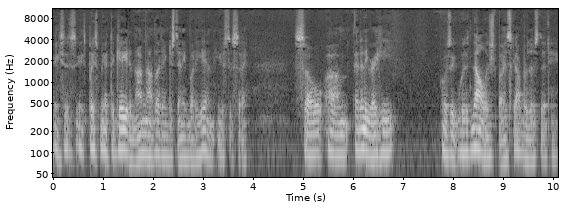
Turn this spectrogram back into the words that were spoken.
he says, he's placed me at the gate and I'm not letting just anybody in, he used to say. So um, at any rate, he was, was acknowledged by his god brothers that, he,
